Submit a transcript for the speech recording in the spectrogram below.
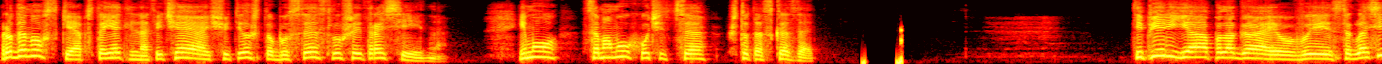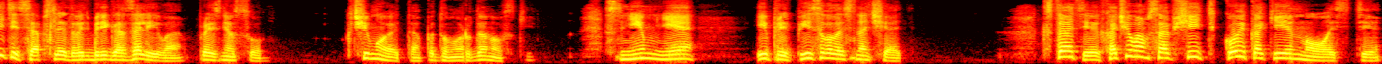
Рудановский, обстоятельно отвечая, ощутил, что Буссе слушает рассеянно. Ему самому хочется что-то сказать. «Теперь, я полагаю, вы согласитесь обследовать берега залива?» — произнес он. «К чему это?» — подумал Рудановский. «С ним мне и предписывалось начать. «Кстати, хочу вам сообщить кое-какие новости»,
